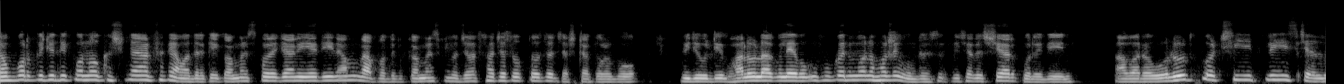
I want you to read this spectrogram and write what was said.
সম্পর্কে যদি কোনো কিছু জানার থাকে আমাদেরকে কমেন্টস করে জানিয়ে দিন, আমরা আপনাদের কমেন্টসগুলো যথাযথ উত্তর চেষ্টা করব। ভিডিওটি ভালো লাগলে এবং উপকারী মনে হলে বন্ধুদের সাথে শেয়ার করে দিন। আবারও অনুরোধ করছি প্লিজ চ্যানেল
